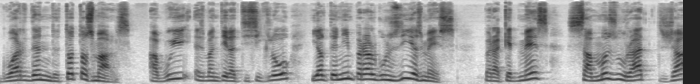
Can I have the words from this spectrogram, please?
guarden de tots els mals. Avui es manté l'anticicló i el tenim per alguns dies més. Per aquest mes s'ha mesurat ja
